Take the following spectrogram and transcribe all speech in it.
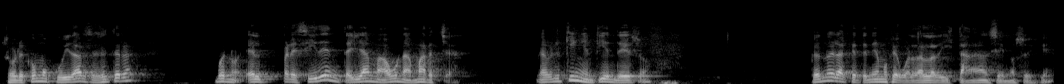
sobre cómo cuidarse, etc., bueno, el presidente llama a una marcha. A ver, ¿quién entiende eso? Pero no era que teníamos que guardar la distancia y no sé qué.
